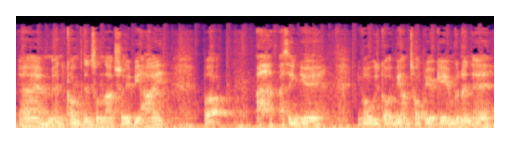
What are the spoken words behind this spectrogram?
um, and confidence will naturally be high. But I think you you've always got to be on top of your game going into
